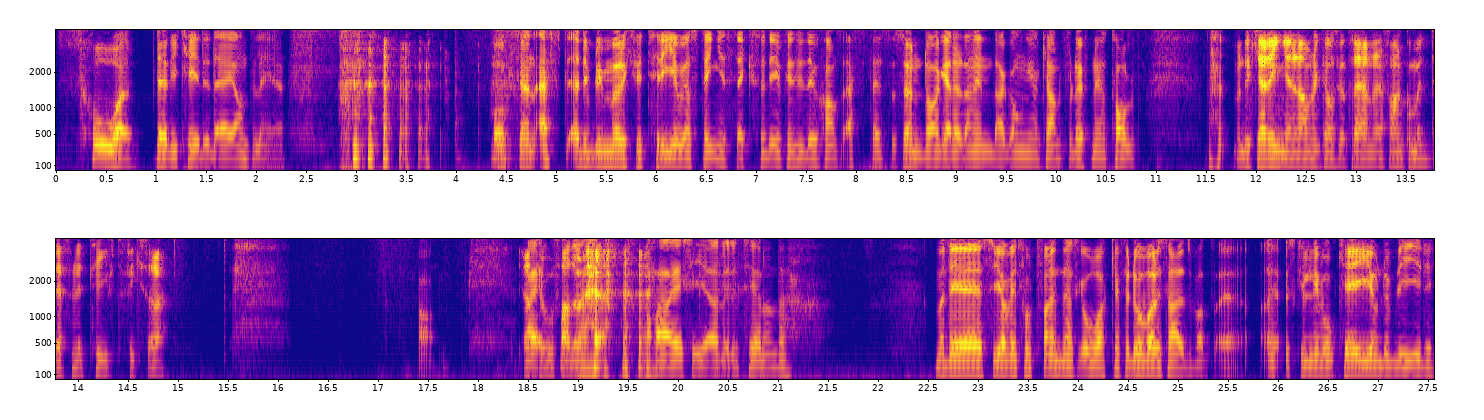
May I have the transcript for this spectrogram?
så dedicated är jag inte längre Och sen efter, det blir mörkt vid tre och jag stänger sex så det finns inte en chans efter Så söndagar är den enda gången jag kan för då öppnar jag 12 Men du kan ringa den amerikanska tränaren för han kommer definitivt fixa det. Ja. Jag Nej. tror fan det var det. Det här är så jävla irriterande Men det, så jag vet fortfarande inte när jag ska åka för då var det så här typ att eh, Skulle ni vara okej om det blir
